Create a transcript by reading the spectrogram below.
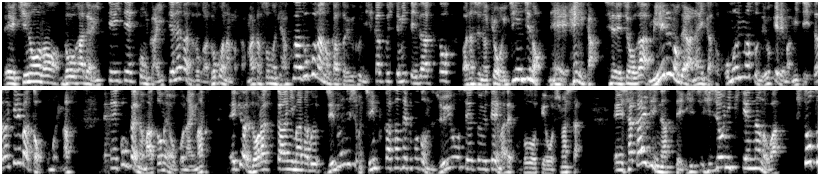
えー、昨日の動画では言っていて、今回言ってなかったとこはどこなのか、またその逆はどこなのかというふうに比較してみていただくと、私の今日一日の、ね、変化、成長が見えるのではないかと思いますので、よければ見ていただければと思います。えー、今回のまとめを行います。えー、今日はドラッカーに学ぶ自分自身を陳腐化させることの重要性というテーマでお届けをしました。えー、社会人になって非常に危険なのは、一通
